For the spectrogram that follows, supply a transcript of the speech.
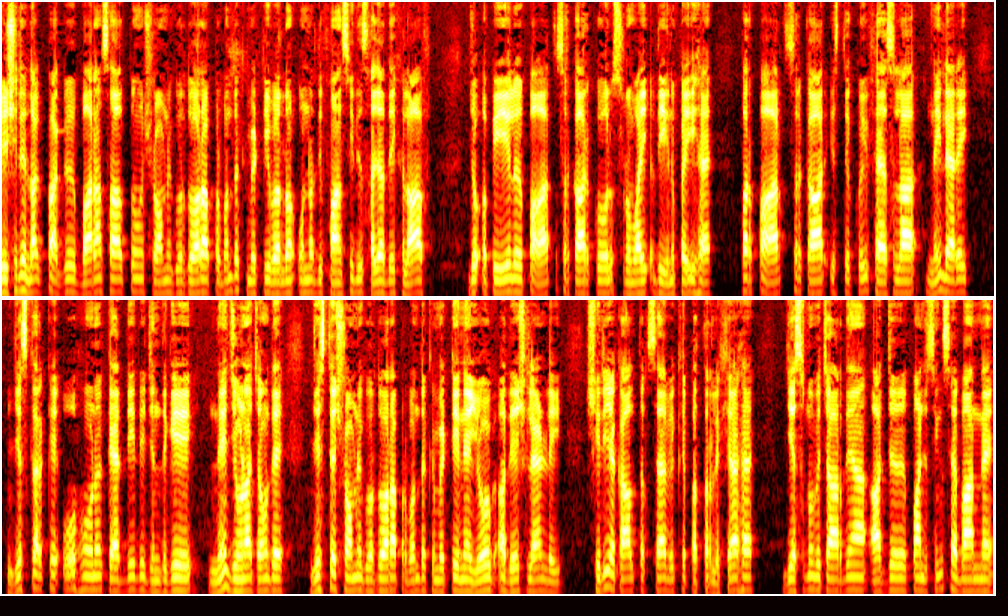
ਪਿਛਲੇ ਲਗਭਗ 12 ਸਾਲ ਤੋਂ ਸ਼੍ਰੋਮਣੀ ਗੁਰਦੁਆਰਾ ਪ੍ਰਬੰਧਕ ਕਮੇਟੀ ਵੱਲੋਂ ਉਹਨਾਂ ਦੀ ਫਾਂਸੀ ਦੀ ਸਜ਼ਾ ਦੇ ਖਿਲਾਫ ਜੋ ਅਪੀਲ ਭਾਰਤ ਸਰਕਾਰ ਕੋਲ ਸੁਣਵਾਈ ਅਧੀਨ ਪਈ ਹੈ, ਪਰ ਭਾਰਤ ਸਰਕਾਰ ਇਸ ਤੇ ਕੋਈ ਫੈਸਲਾ ਨਹੀਂ ਲੈ ਰਹੀ, ਜਿਸ ਕਰਕੇ ਉਹ ਹੁਣ ਕੈਦੀ ਦੀ ਜ਼ਿੰਦਗੀ ਨਹੀਂ ਜਿਉਣਾ ਚਾਹੁੰਦੇ, ਜਿਸ ਤੇ ਸ਼੍ਰੋਮਣੀ ਗੁਰਦੁਆਰਾ ਪ੍ਰਬੰਧਕ ਕਮੇਟੀ ਨੇ ਯੋਗ ਆਦੇਸ਼ ਲੈਣ ਲਈ ਸ਼੍ਰੀ ਅਕਾਲ ਤਖਤ ਸਾਹਿਬ ਵਿਖੇ ਪੱਤਰ ਲਿਖਿਆ ਹੈ, ਜਿਸ ਨੂੰ ਵਿਚਾਰਦਿਆਂ ਅੱਜ ਪੰਜ ਸਿੰਘ ਸਹਿਬਾਨ ਨੇ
